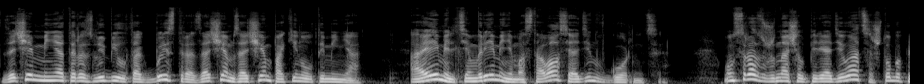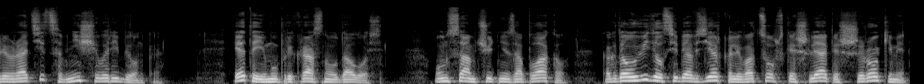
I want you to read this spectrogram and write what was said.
Зачем меня ты разлюбил так быстро? Зачем, зачем покинул ты меня?» А Эмиль тем временем оставался один в горнице. Он сразу же начал переодеваться, чтобы превратиться в нищего ребенка. Это ему прекрасно удалось. Он сам чуть не заплакал, когда увидел себя в зеркале в отцовской шляпе с широкими,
